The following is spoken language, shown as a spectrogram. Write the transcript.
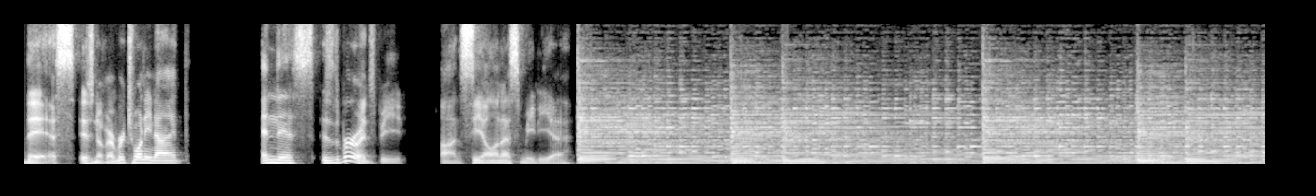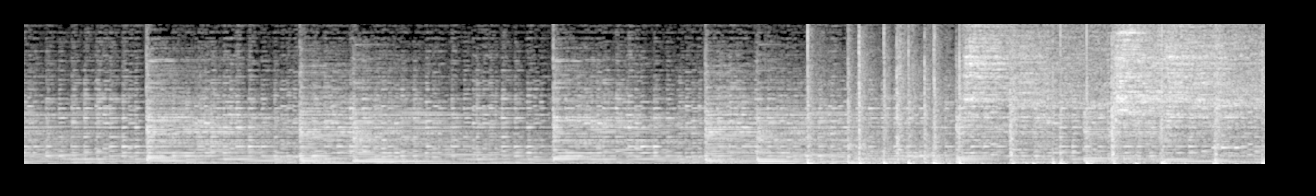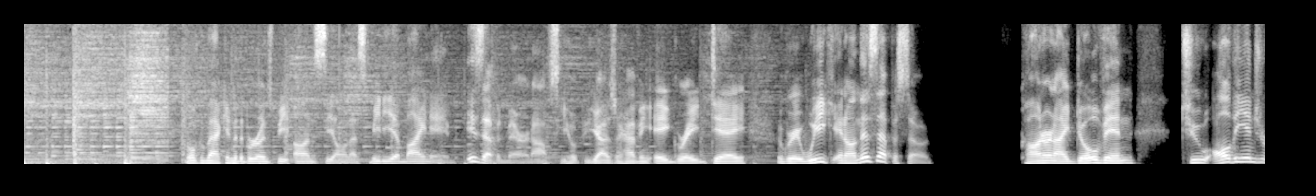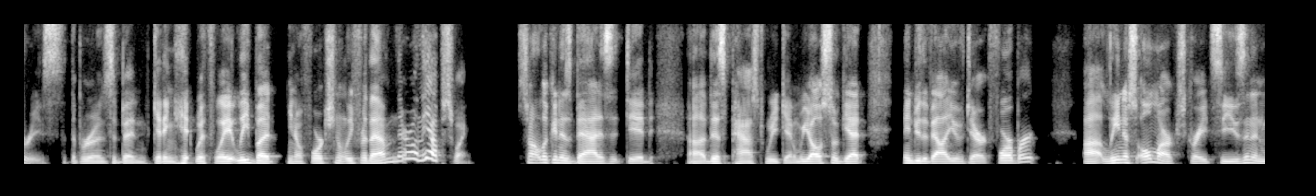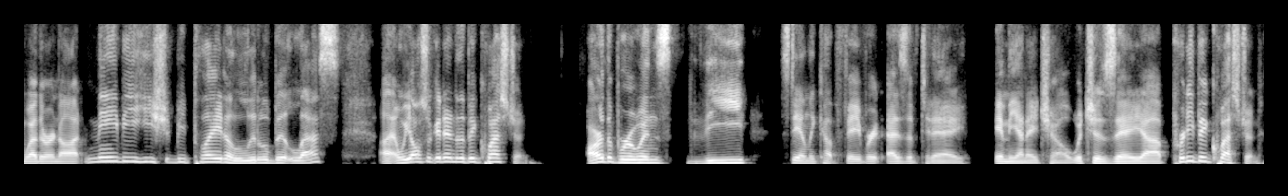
This is November 29th, and this is the Bruins Beat on CLNS Media. Welcome back into the Bruins Beat on CLNS Media. My name is Evan Marinofsky. Hope you guys are having a great day, a great week. And on this episode, Conor and I dove in to all the injuries that the Bruins have been getting hit with lately. But, you know, fortunately for them, they're on the upswing. It's not looking as bad as it did uh, this past weekend. We also get into the value of Derek Forbort, uh, Linus Ullmark's great season, and whether or not maybe he should be played a little bit less. Uh, and we also get into the big question are the Bruins the Stanley Cup favorite as of today in the NHL, which is a uh, pretty big question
